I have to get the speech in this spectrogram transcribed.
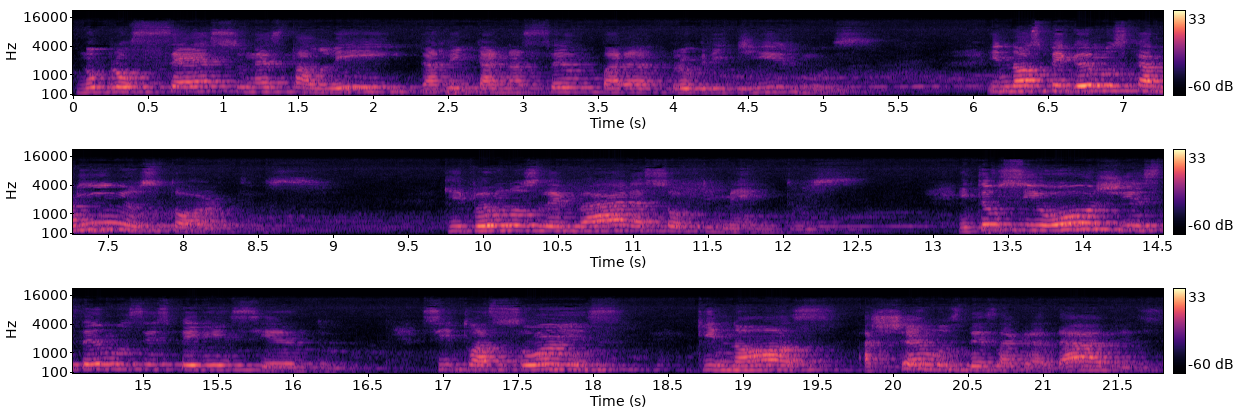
no processo, nesta lei da reencarnação para progredirmos, e nós pegamos caminhos tortos que vão nos levar a sofrimentos. Então, se hoje estamos experienciando situações que nós achamos desagradáveis,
